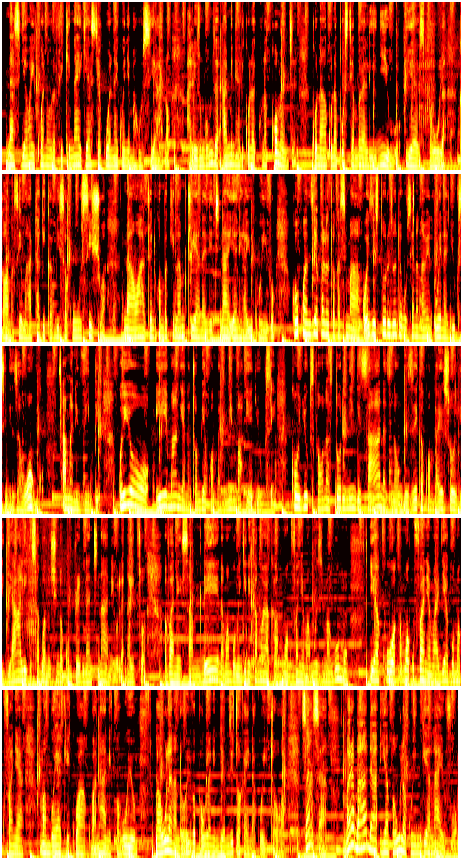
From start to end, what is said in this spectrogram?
na sijawahi kuwa na urafiki naye kiasi cha kuwa naye kwenye mahusiano. Alizungumza I mean, alikuna, kuna comment kuna kuna posti ambayo aliijibu yes paula kawa anasema hataki kabisa kuhusishwa na watu yani kwamba kila mtu yeye naye yani hayuko hivyo. Kwao kuanzia pale watu akasema kwa hizi stori zote kuhusiana na we, na juks ni za uongo ama ni vipi? Kwa hiyo yeye mange anatuambia kwamba ni mimba ya juksi kwao Jux kaona stori nyingi sana zinaongezeka kwamba yeye sio lijali kwa sababu ameshindwa kumpregnant nani yule anaitwa Vanessa Mdee na mambo mengine kama hayo akaamua kufanya maamuzi magumu ya kuwa akaamua kufanya maajabu ama kufanya mambo yake kwa kwa nani kwa huyu Paula na ndo hivyo Paula ni mjamzito akaenda kuitoa. Sasa mara baada ya Paula kuingia live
